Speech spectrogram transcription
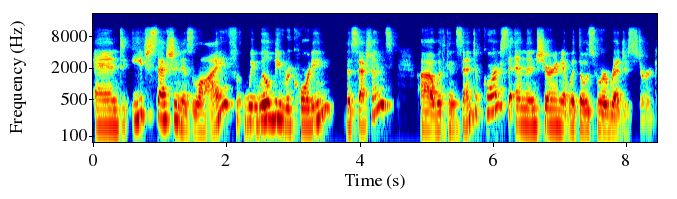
and each session is live. We will be recording the sessions uh, with consent, of course, and then sharing it with those who are registered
